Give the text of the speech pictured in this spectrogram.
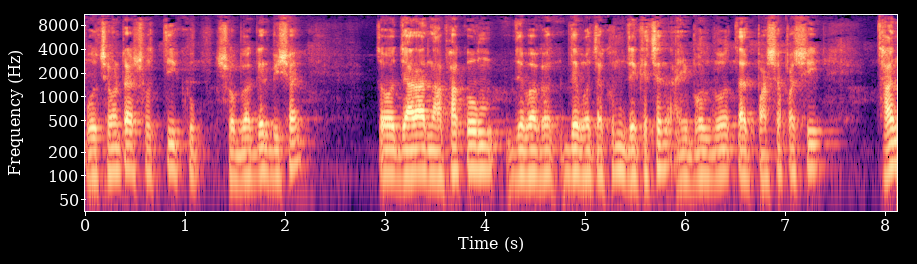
পৌঁছানোটা সত্যি খুব সৌভাগ্যের বিষয়। তো যারা নাফাকুম, দেবা, দেবতাকুম দেখেছেন, আমি বলব তার পাশাপাশি থান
